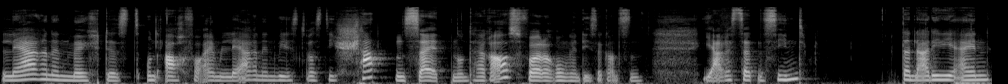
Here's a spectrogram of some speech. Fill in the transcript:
lernen möchtest und auch vor allem lernen willst, was die Schattenseiten und Herausforderungen dieser ganzen Jahreszeiten sind, dann lade ich dir ein,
